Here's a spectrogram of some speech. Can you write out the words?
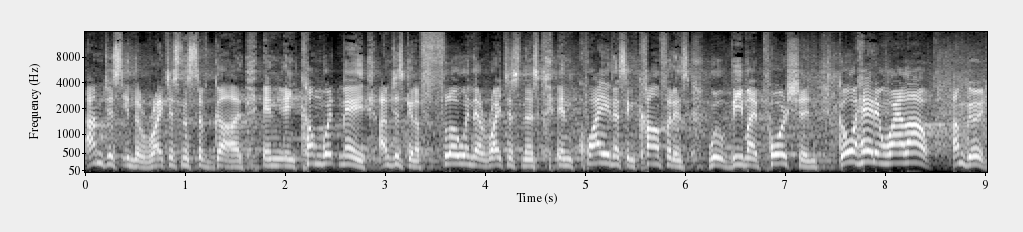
I'm just in the righteousness of God. And, and come what may, I'm just going to flow in that righteousness, and quietness and confidence will be my portion. Go ahead and while out. I'm good.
